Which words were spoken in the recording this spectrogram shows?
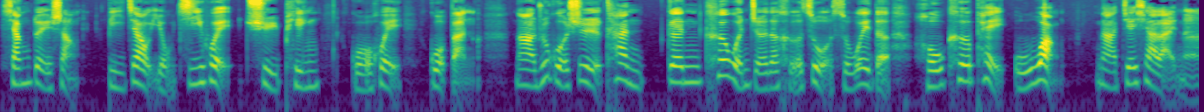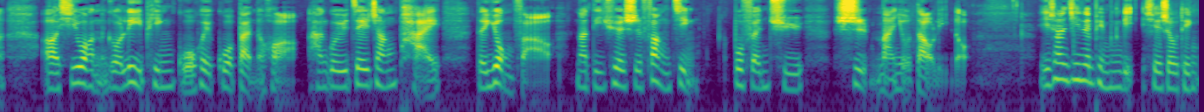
相对上比较有机会去拼国会过半了。那如果是看跟柯文哲的合作，所谓的侯柯配无望。那接下来呢？呃，希望能够力拼国会过半的话，韩国瑜这一张牌的用法哦，那的确是放进不分区是蛮有道理的哦。以上今天的评评理，谢谢收听。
